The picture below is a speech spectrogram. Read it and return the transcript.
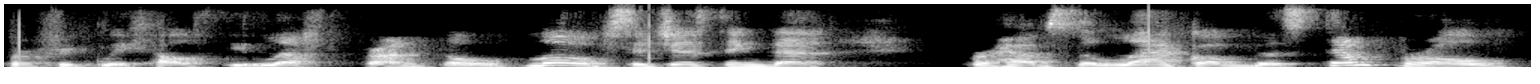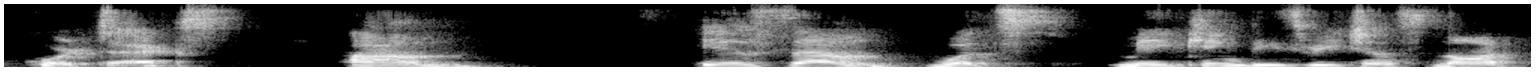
perfectly healthy left frontal lobe, suggesting that perhaps the lack of this temporal cortex um, is um, what's making these regions not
